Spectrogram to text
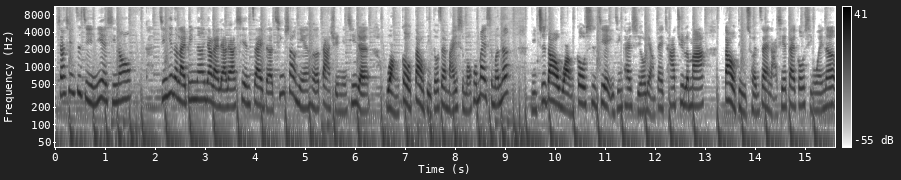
相信自己，你也行哦。今天的来宾呢，要来聊聊现在的青少年和大学年轻人网购到底都在买什么或卖什么呢？你知道网购世界已经开始有两代差距了吗？到底存在哪些代沟行为呢？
